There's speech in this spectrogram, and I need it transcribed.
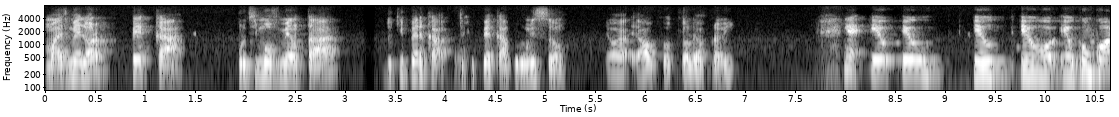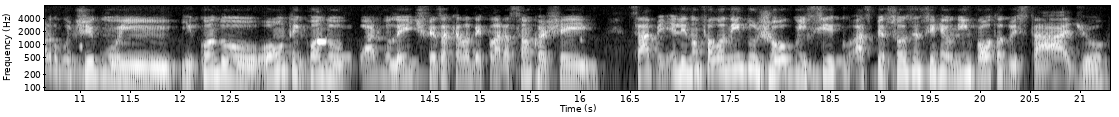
Mas melhor pecar por se movimentar do que pecar, do que pecar por omissão. É, é algo que eu levo para mim. É, eu, eu, eu, eu, eu concordo contigo em, e quando ontem, quando o Eduardo Leite fez aquela declaração que eu achei, sabe, ele não falou nem do jogo em si, as pessoas se reunir em volta do estádio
